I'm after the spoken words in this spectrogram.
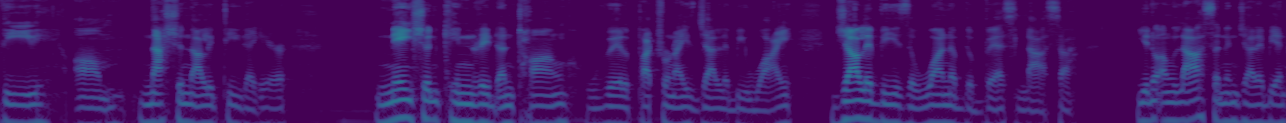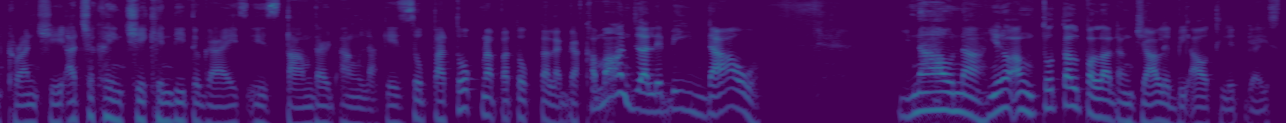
the um, nationality here nation, kindred, and tongue will patronize Jollibee. Why? Jollibee is one of the best lasa. You know, ang lasa ng Jollibee and crunchy at saka yung chicken dito guys is standard ang laki. So patok na patok talaga. Come on Jollibee now. Now na. You know, ang total pala ng Jollibee outlet guys.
